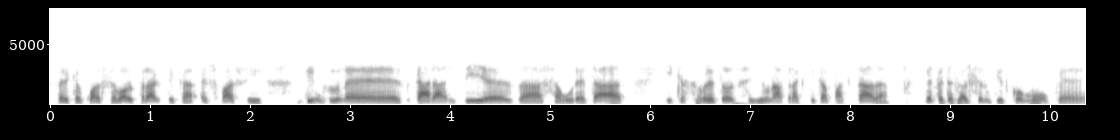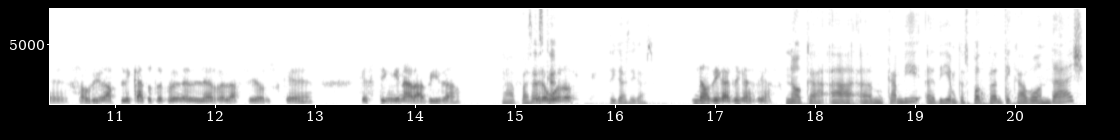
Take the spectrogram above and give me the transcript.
És a dir, que qualsevol pràctica es faci dins d'unes garanties de seguretat i que sobretot sigui una pràctica pactada. De fet, és el sentit comú, que s'hauria d'aplicar a totes les relacions que, que es tinguin a la vida. Que passa Però que... bueno. Digues, digues. No, digues, digues, digues. No, que uh, en canvi eh, diríem que es pot practicar bondage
